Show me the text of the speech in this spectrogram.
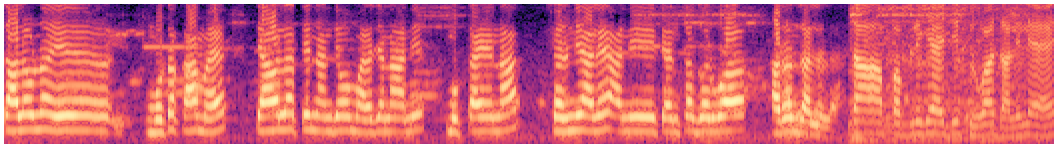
चालवणं हे मोठं काम आहे. त्यावेळेला ते नामदेव महाराजांना आणि मुक्तायांना शरणी आले आणि त्यांचा गर्व हरण झालेला आहे. आता पब्लिक यायची सुरुवात झालेली आहे.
